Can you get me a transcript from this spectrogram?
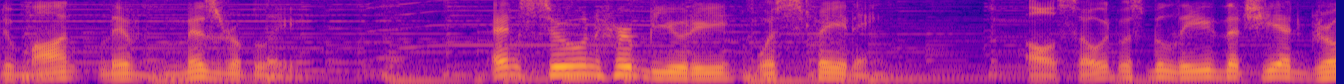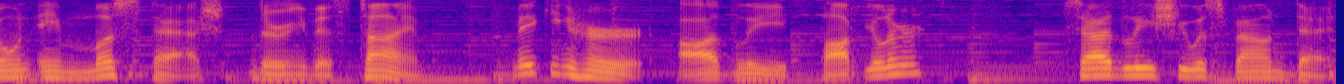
Dumont lived miserably. And soon her beauty was fading. Also, it was believed that she had grown a mustache during this time, making her oddly popular. Sadly, she was found dead,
